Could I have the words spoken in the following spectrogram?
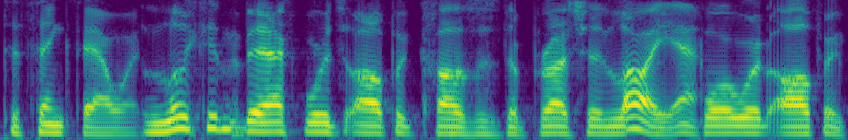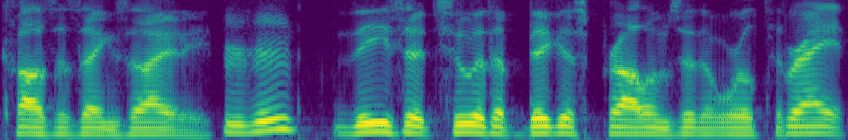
to think that way. Looking backwards often causes depression. Looking Oh, yeah. forward often causes anxiety. Mm-hmm. These are two of the biggest problems in the world today. Right.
